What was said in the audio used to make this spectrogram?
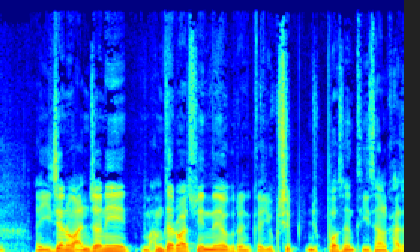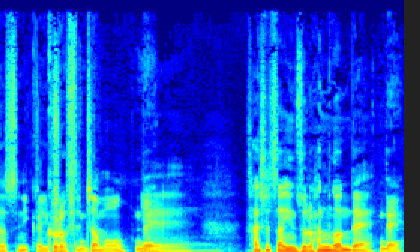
이제는 완전히 맘대로 할 수 있네요. 그러니까 66% 이상을 가졌으니까 67.5. 그렇습니다. 네. 예. 사실상 인수를 한 건데 네.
